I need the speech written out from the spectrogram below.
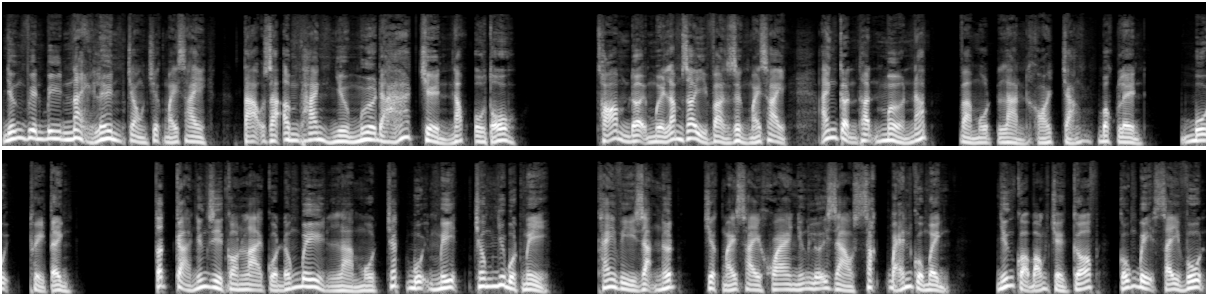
Những viên bi nảy lên trong chiếc máy xay, tạo ra âm thanh như mưa đá trên nóc ô tô. Tom đợi 15 giây và dừng máy xay. Anh cẩn thận mở nắp và một làn khói trắng bốc lên. Bụi thủy tinh. Tất cả những gì còn lại của đống bi là một chất bụi mịn trông như bột mì. Thay vì dạn nứt, chiếc máy xay khoe những lưỡi dao sắc bén của mình. Những quả bóng chơi golf cũng bị xay vụn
